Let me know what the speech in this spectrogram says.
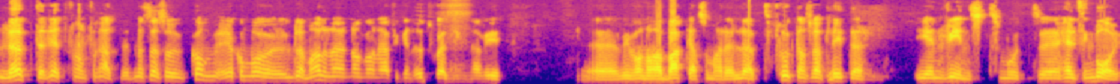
löpte rätt framförallt. Men sen så kom, jag kommer glömmer aldrig när, någon gång när jag fick en utskällning när vi, eh, vi var några backar som hade löpt fruktansvärt lite i en vinst mot eh, Helsingborg.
